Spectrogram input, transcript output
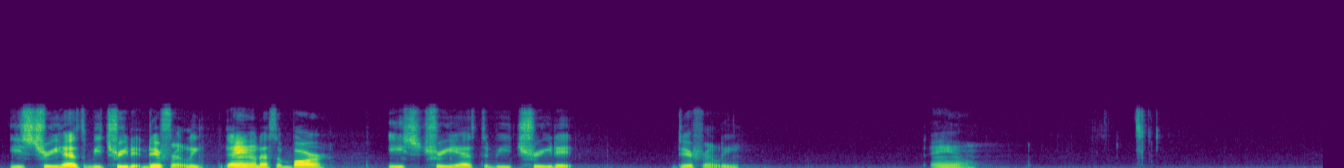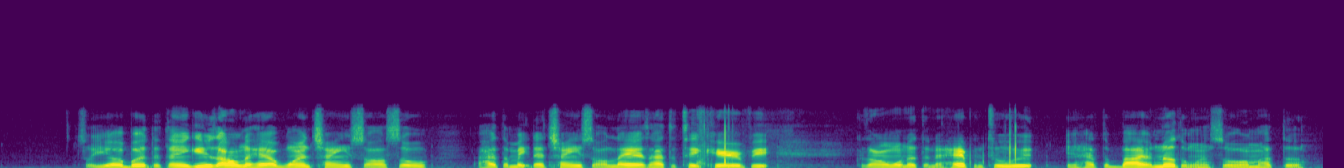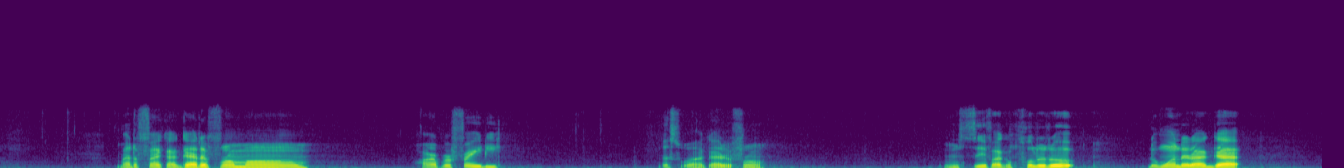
Each tree has to be treated differently. Damn, that's a bar. Each tree has to be treated differently. Damn. So yeah, but the thing is, I only have one chainsaw, so I have to make that chainsaw last. I have to take care of it because I don't want nothing to happen to it and have to buy another one. So I'm have to. Matter of fact, I got it from um Harbor Freighty. That's where I got it from. Let me see if I can pull it up. The one that I got.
